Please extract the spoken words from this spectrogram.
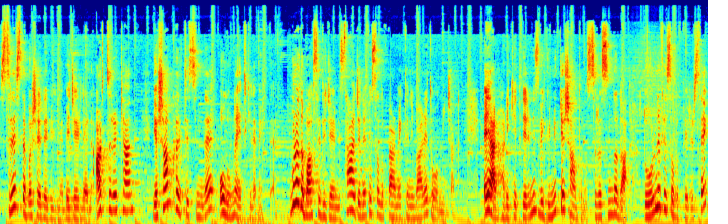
stresle baş edebilme becerilerini arttırırken yaşam kalitesinde olumlu etkilemekte. Burada bahsedeceğimiz sadece nefes alıp vermekten ibaret olmayacak. Eğer hareketlerimiz ve günlük yaşantımız sırasında da doğru nefes alıp verirsek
